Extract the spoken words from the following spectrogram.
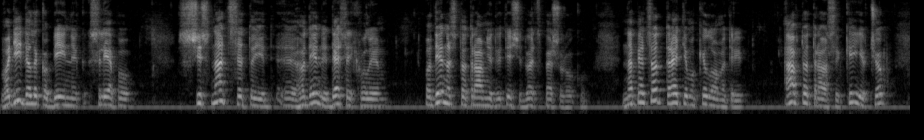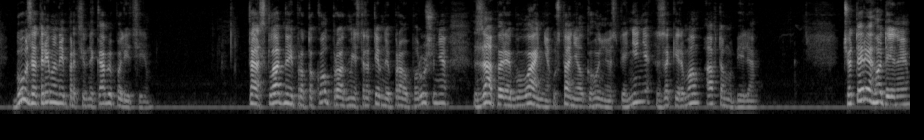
водій-далекобійник Слєпов з 16 години 10 хвилин 11 травня 2021 року на 503 кілометрі автотраси Київ-Чоп був затриманий працівниками поліції. та складний протокол про адміністративне правопорушення за перебування у стані алкогольного сп'яніння за кермом автомобіля. Чотири години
